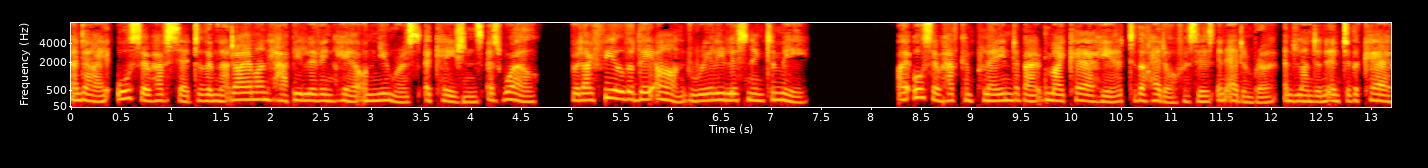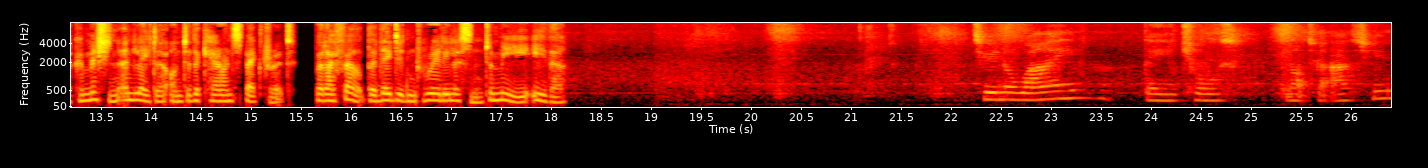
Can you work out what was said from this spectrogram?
and I also have said to them that I am unhappy living here on numerous occasions as well, but I feel that they aren't really listening to me. I also have complained about my care here to the head offices in Edinburgh and London and to the Care Commission and later on to the Care Inspectorate, but I felt that they didn't really listen to me either. Do you know why they chose not to ask you?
